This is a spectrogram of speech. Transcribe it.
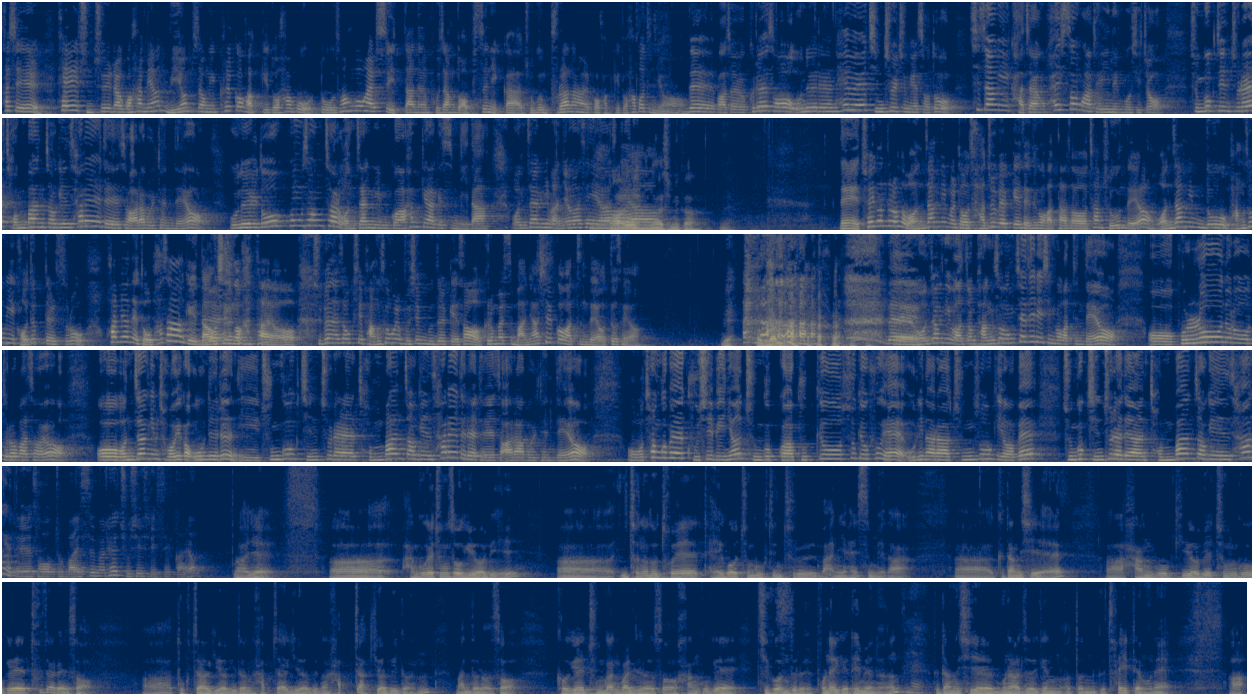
사실 해외 진출이라고 하면 위험성이 클 것 같기도 하고 또 성공할 수 있다는 보장도 없으니까 조금 불안할 것 같기도 하거든요. 네, 맞아요. 그래서 오늘은 해외 진출 중에서도 시장이 가장 활성화되어 있는 곳이죠. 중국 진출의 전반적인 사례에 대해서 알아볼 텐데요. 오늘도 홍성철 원장님과 함께 하겠습니다. 원장님 안녕하세요. 아, 예, 안녕하십니까. 네. 네, 최근 들어서 원장님을 더 자주 뵙게 되는 것 같아서 참 좋은데요. 원장님도 방송이 거듭될수록 화면에 더 화사하게 나오시는 것 같아요. 주변에서 혹시 방송을 보신 분들께서 그런 말씀 많이 하실 것 같은데 어떠세요? 네, 감사합니다. 네, 네. 원장님 완전 방송 체질이신 것 같은데요. 어, 본론으로 들어가서요. 어, 원장님 저희가 오늘은 이 중국 진출의 전반적인 사례들에 대해서 알아볼 텐데요. 어, 1992년 중국과 국교 수교 후에 우리나라 중소기업의 중국 진출에 대한 전반적인 사항에 대해서 좀 말씀을 해 주실 수 있을까요? 아, 예. 아, 한국의 중소기업이 아, 2000년도 초에 대거 중국 진출을 많이 했습니다. 아, 그 당시에 아, 한국 기업이 중국에 투자를 해서 아, 독자 기업이든 합자 기업이든 합작 기업이든 만들어서 거기에 중간 관리로서 한국의 직원들을 보내게 되면은 네. 그 당시에 문화적인 어떤 그 차이 때문에 아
